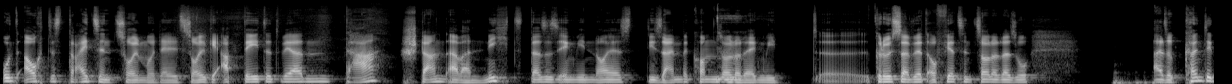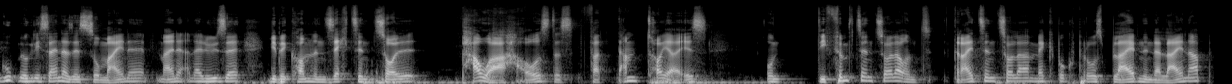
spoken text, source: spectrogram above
Und auch das 13 Zoll Modell soll geupdatet werden. Da stand aber nicht, dass es irgendwie ein neues Design bekommen soll oder irgendwie äh, größer wird auf 14 Zoll oder so. Also könnte gut möglich sein, das ist so meine, meine Analyse. Wir bekommen ein 16 Zoll Powerhouse, das verdammt teuer ist. Und die 15 Zoller und 13 Zoller MacBook Pros bleiben in der Lineup,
